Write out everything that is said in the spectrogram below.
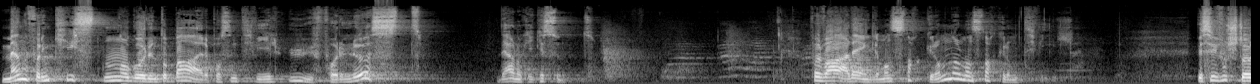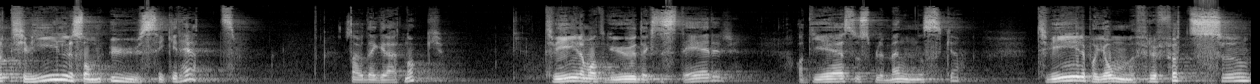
Men for en kristen å gå rundt og bære på sin tvil uforløst, det er nok ikke sunt. For hva er det egentlig man snakker om når man snakker om tvil? Hvis vi forstår tvil som usikkerhet, så er jo det greit nok. Tvil om at Gud eksisterer, at Jesus ble menneske. Tvil på jomfrufødselen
